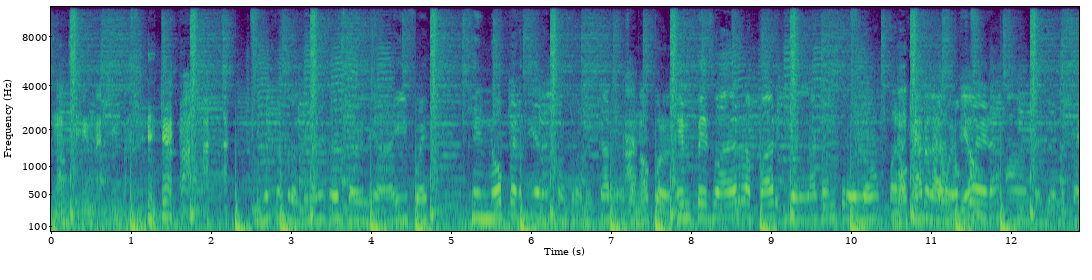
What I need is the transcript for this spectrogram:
No, sí, una chimba. hizo el control dinámico de estabilidad ahí fue que no perdiera el control del carro. O sea, Ah, no, por... Empezó a derrapar y él la controló para No, que claro, la el carro devolvió. fuera a donde yo le estaba Es que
